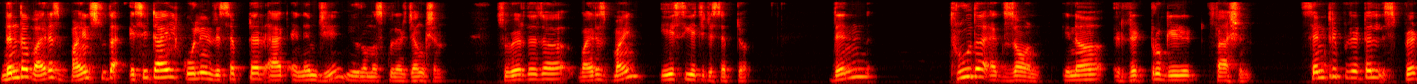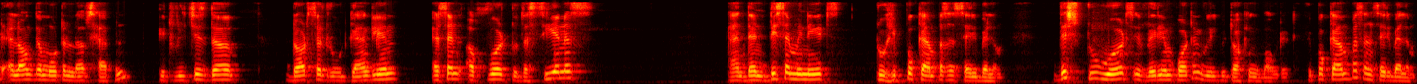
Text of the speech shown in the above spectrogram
Then the virus binds to the acetylcholine receptor at NMJ neuromuscular junction. So where does the virus bind? ACH receptor. Then through the axon in a retrograde fashion, centripetal spread along the motor nerves happen. It reaches the dorsal root ganglion, ascend upward to the CNS, and then disseminates to hippocampus and cerebellum. These two words are very important. We'll be talking about it. Hippocampus and cerebellum.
